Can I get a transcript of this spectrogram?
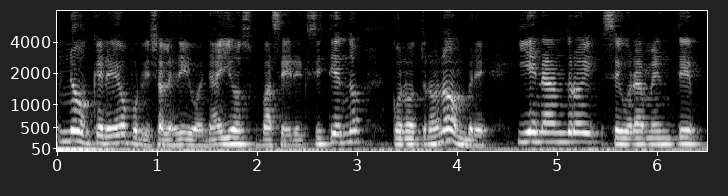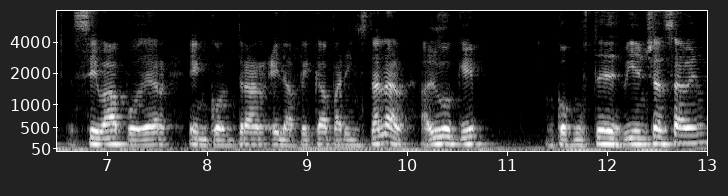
no creo porque ya les digo, en iOS va a seguir existiendo con otro nombre y en Android seguramente se va a poder encontrar el APK para instalar, algo que como ustedes bien ya saben,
